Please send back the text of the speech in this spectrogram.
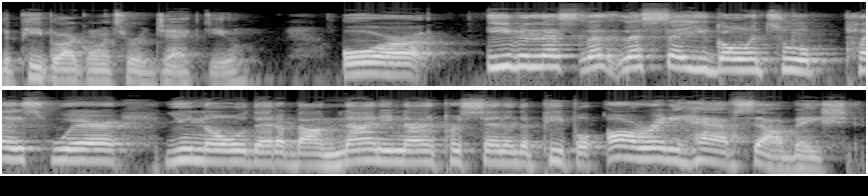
the people are going to reject you or even let's let, let's say you go into a place where you know that about 99% of the people already have salvation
